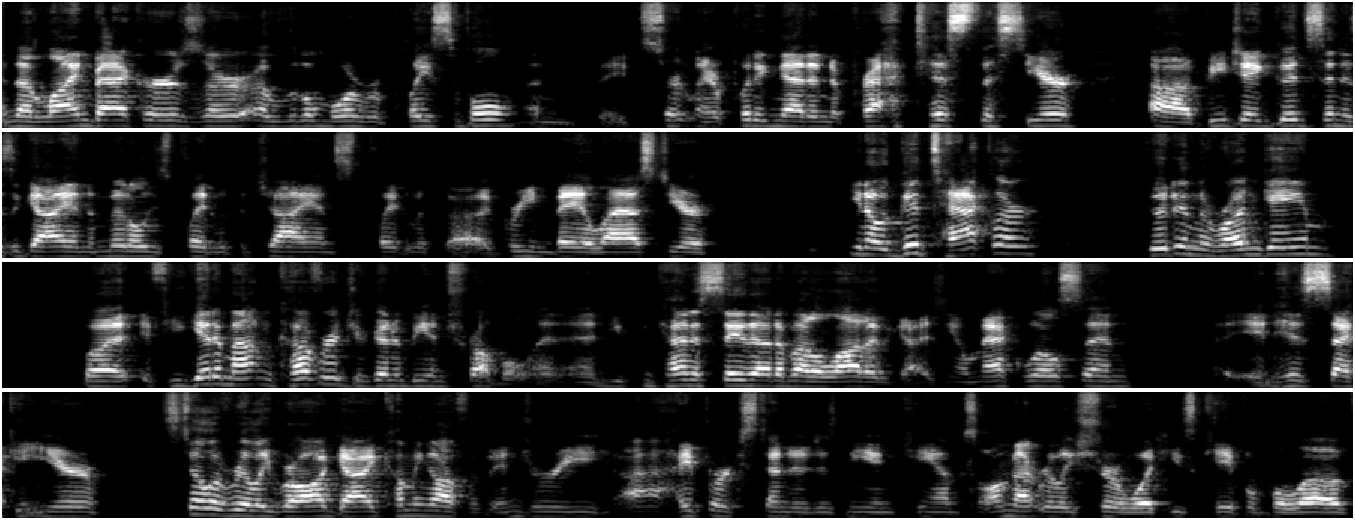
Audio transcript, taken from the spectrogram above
and then linebackers are a little more replaceable, and they certainly are putting that into practice this year. Uh, BJ Goodson is a guy in the middle. He's played with the Giants, played with uh, Green Bay last year. You know, a good tackler, good in the run game, but if you get him out in coverage, you're going to be in trouble. And, and you can kind of say that about a lot of guys. You know, Mack Wilson in his second year, still a really raw guy coming off of injury, uh, hyperextended his knee in camp. So I'm not really sure what he's capable of.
